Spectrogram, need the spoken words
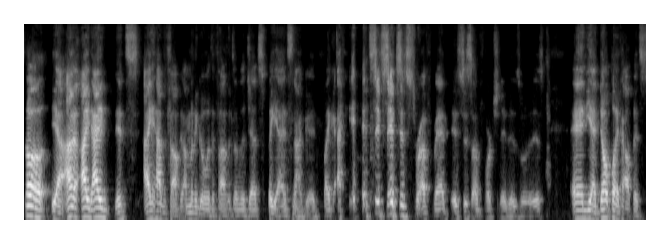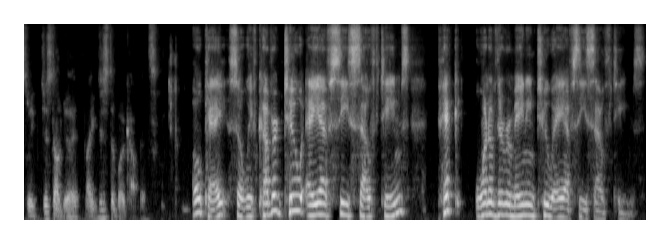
So yeah, I, I, I, it's I have the Falcons. I'm gonna go with the Falcons over the Jets, but yeah, it's not good. Like I, it's it's it's just rough, man. It's just unfortunate. It is what it is. And yeah, don't play Kyle Pitts this week. Just don't do it. Like just avoid Kyle Pitts. Okay, so we've covered two AFC South teams. Pick one of the remaining two AFC South teams.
